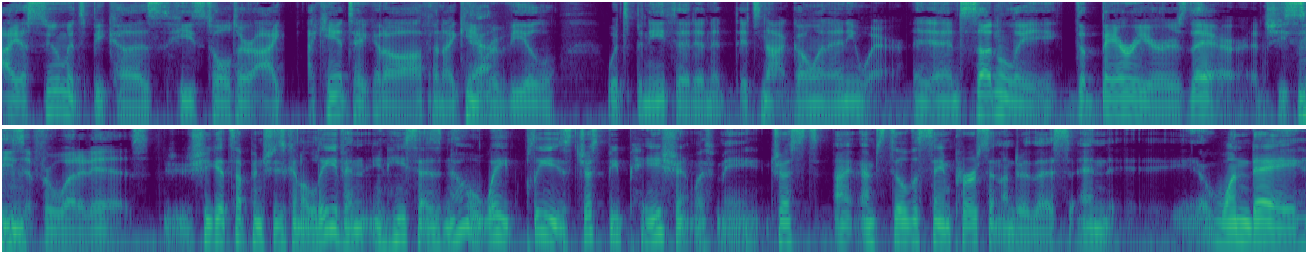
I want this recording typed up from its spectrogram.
I- assume it's because he's told her, I, I can't take it off and I can't Yeah. reveal what's beneath it and it, it's not going anywhere. And, and suddenly, the barrier is there and she sees mm-hmm. it for what it is. She gets up and she's going to leave, and, and he says, No, wait, please, just be patient with me. Just, I, I'm still the same person under this. And uh, one day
